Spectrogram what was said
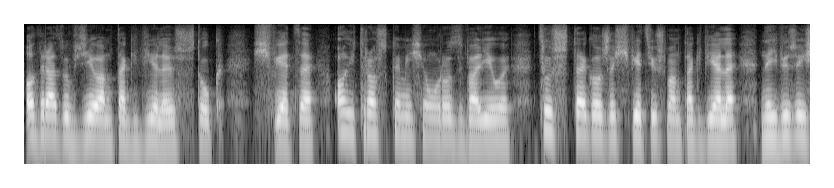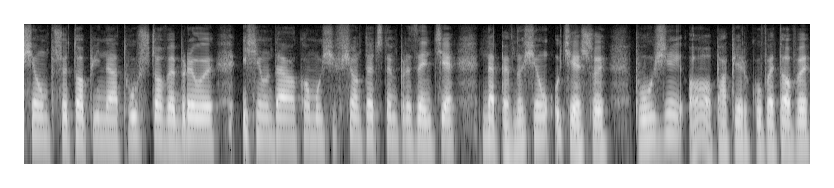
Od razu wzięłam tak wiele sztuk. Świece. Oj, troszkę mi się rozwaliły. Cóż tego, że świec już mam tak wiele. Najwyżej się przetopi na tłuszczowe bryły i się da komuś w świątecznym prezencie. Na pewno się ucieszy. Później, o, papier kuwetowy.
